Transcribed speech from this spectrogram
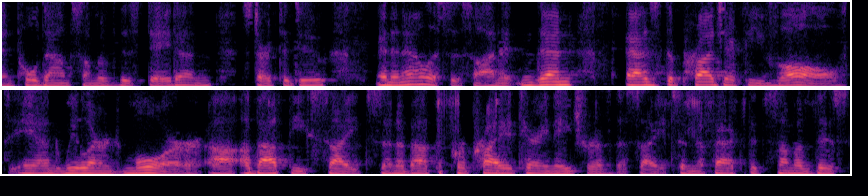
and pull down some of this data and start to do an analysis on it. And then as the project evolved and we learned more uh, about these sites and about the proprietary nature of the sites and the fact that some of this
